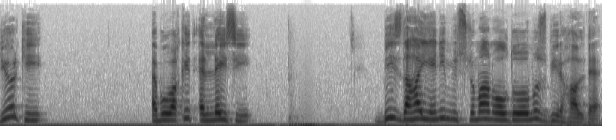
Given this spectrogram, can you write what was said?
Diyor ki Ebu Vakit el-Leysi biz daha yeni Müslüman olduğumuz bir halde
